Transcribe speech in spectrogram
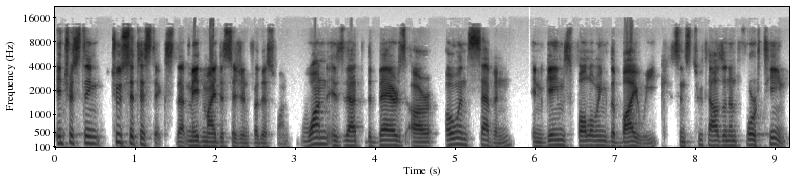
interesting two statistics that made my decision for this one. One is that the Bears are 0 and 7 in games following the bye week since 2014.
